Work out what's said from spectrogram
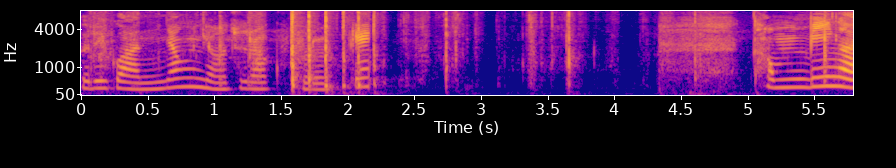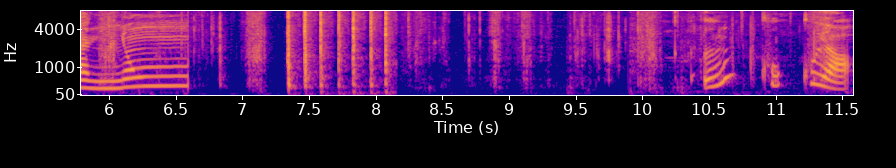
그리고 안녕 여주라고 부를게. 담빙 안녕. 응? 코코야,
